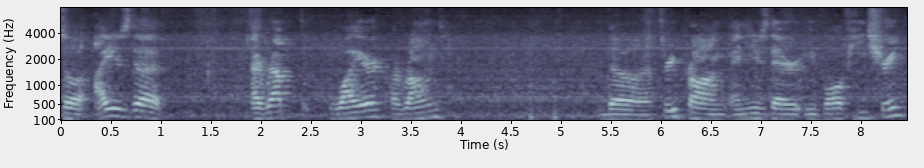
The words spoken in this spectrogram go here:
So I use the I wrap wire around the three prong and use their evolve heat shrink.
